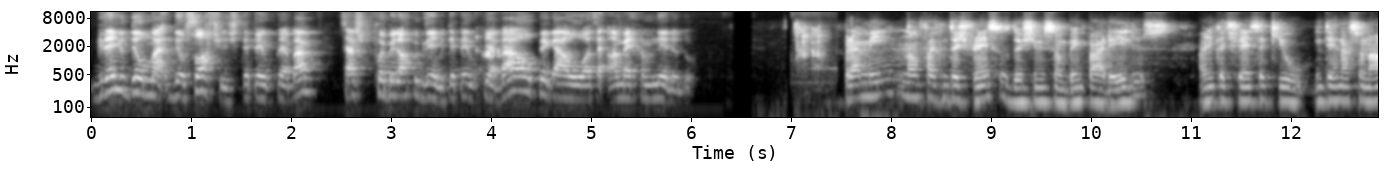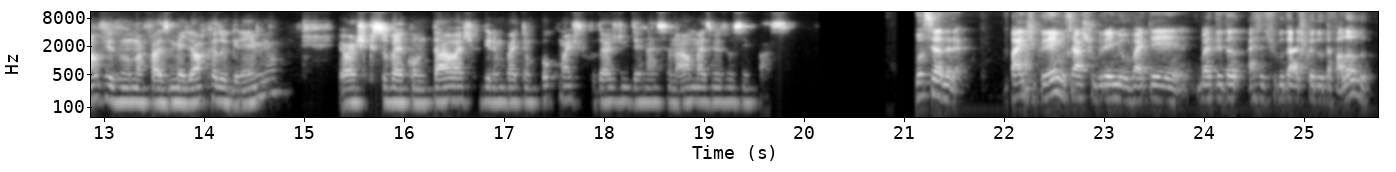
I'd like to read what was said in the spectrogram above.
Grêmio deu, uma, deu sorte de ter pego o Cuiabá? Você acha que foi melhor que o Grêmio ter pego o Cuiabá ou pegar o América Mineiro, Edu? Pra mim, não faz muita diferença. Os dois times são bem parelhos. A única diferença é que o Internacional viveu uma fase melhor que a do Grêmio Eu acho que isso vai contar. Eu acho que o Grêmio vai ter um pouco mais de dificuldade de internacional, mas mesmo assim passa. Você, André, vai de Grêmio? Você acha que o Grêmio vai ter, vai ter essa dificuldade que o Edu tá falando?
